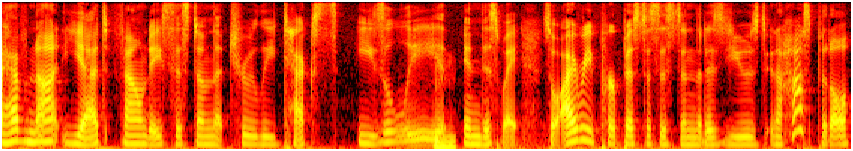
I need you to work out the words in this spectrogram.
I have not yet found a system that truly texts easily mm-hmm. in this way. So I repurposed a system that is used in a hospital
